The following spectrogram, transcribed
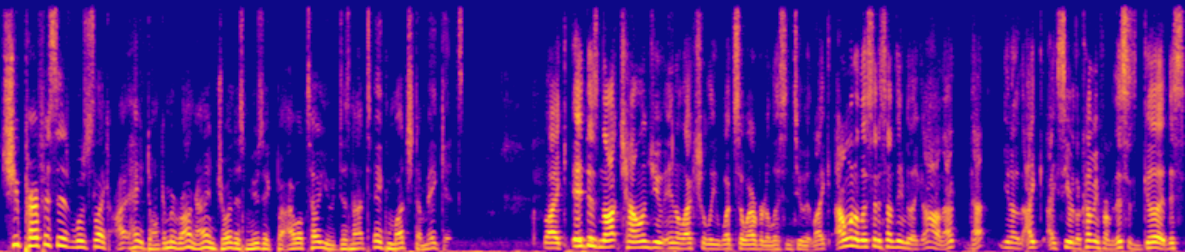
she prefaced it was like, I, hey, don't get me wrong, I enjoy this music, but I will tell you, it does not take much to make it. Like it does not challenge you intellectually whatsoever to listen to it. Like I want to listen to something and be like, oh, that that you know, I I see where they're coming from. This is good. This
